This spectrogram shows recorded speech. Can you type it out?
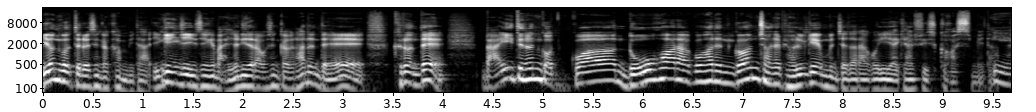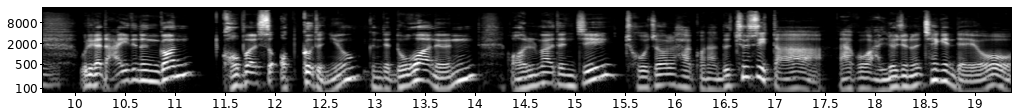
이런 것들을 생각합니다. 이게 예. 이제 인생의 말년이라고 생각을 하는데 그런데 나이 드는 것과 노화라고 하는 건 전혀 별개의 문제다라고 이야기할 수 있을 것 같습니다. 예. 우리가 나이 드는 건 거부할 수 없거든요. 근데 노화는 얼마든지 조절하거나 늦출 수 있다라고 알려주는 책인데요.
